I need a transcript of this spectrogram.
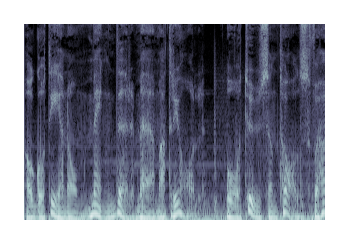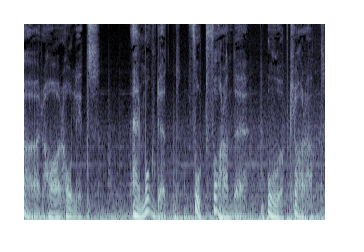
har gått igenom mängder med material och tusentals förhör har hållits är mordet fortfarande ouppklarat.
